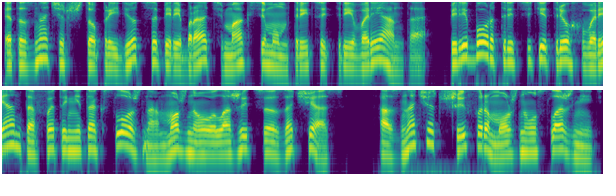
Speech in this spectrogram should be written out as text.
Это значит, что придется перебрать максимум 33 варианта. Перебор 33 вариантов – это не так сложно, можно уложиться за час, а значит шифр можно усложнить.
